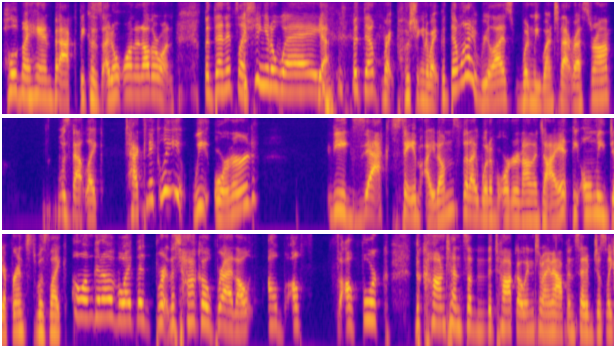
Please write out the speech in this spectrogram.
hold my hand back because I don't want another one but then it's like Pushing it away. yeah but then right pushing it away but then when I realized when we went to that restaurant was that like technically we ordered the exact same items that I would have ordered on a diet. The only difference was like, oh, I'm gonna avoid the the taco bread. I'll I'll I'll I'll fork the contents of the taco into my mouth instead of just like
